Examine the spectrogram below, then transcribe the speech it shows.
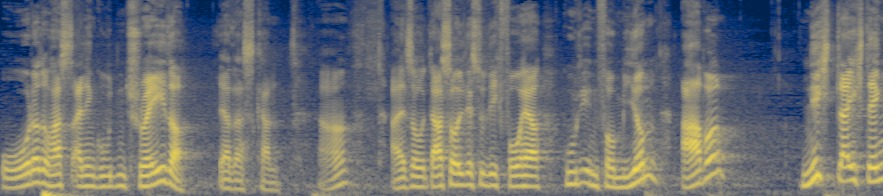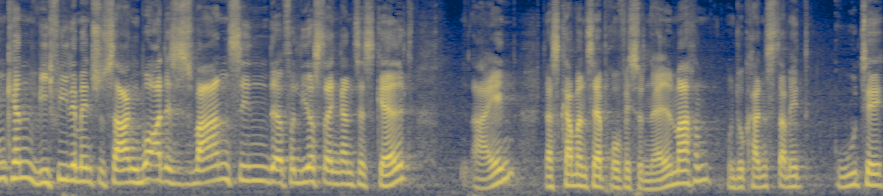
oder du hast einen guten Trader, der das kann. Ja, also da solltest du dich vorher gut informieren, aber nicht gleich denken, wie viele Menschen sagen, boah, das ist Wahnsinn, da verlierst dein ganzes Geld. Nein, das kann man sehr professionell machen und du kannst damit gute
